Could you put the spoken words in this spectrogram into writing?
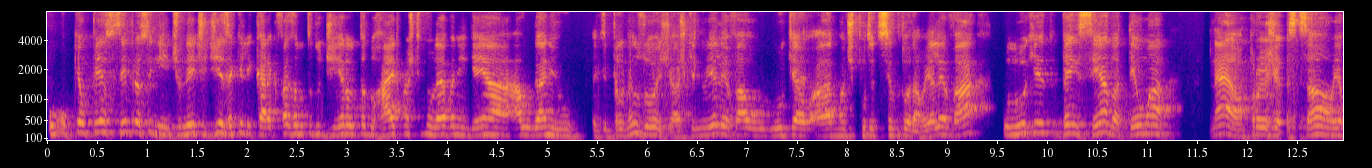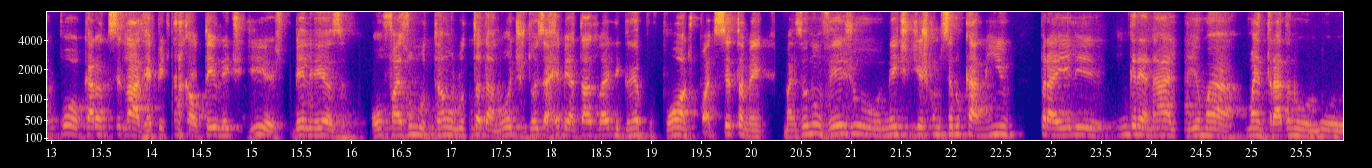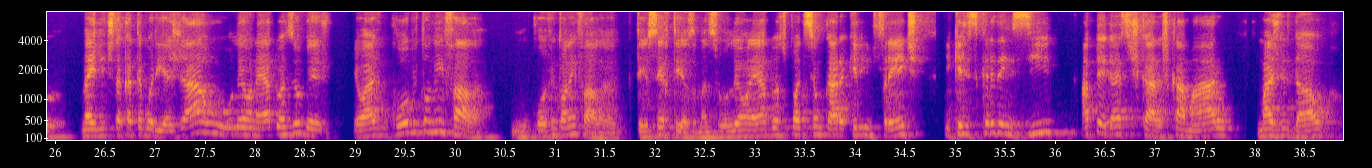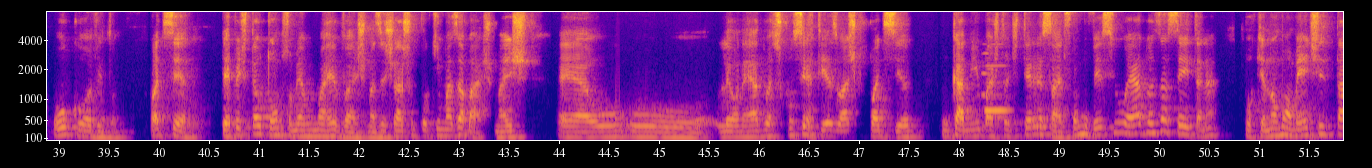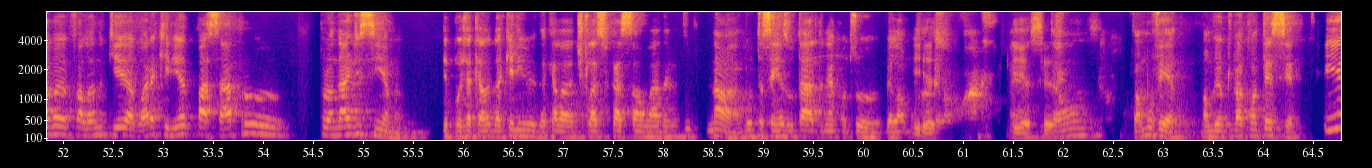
o, o, que eu penso sempre é o seguinte: o Nate Diaz é aquele cara que faz a luta do dinheiro, a luta do hype, mas que não leva ninguém a, a lugar nenhum. Pelo menos hoje. Acho que ele não ia levar o Luke a, a uma disputa de cinturão, ia levar o Luke vencendo a ter uma, né, uma projeção, e, pô, o cara, sei lá, de repente nocauteia o Nate Dias, beleza. Ou faz um lutão, luta da noite, os dois arrebentados lá, ele ganha por ponto, pode ser também. Mas eu não vejo o Nate Dias como sendo o caminho para ele engrenar ali uma, uma entrada no, no, na elite da categoria. Já o Leon Edwards eu vejo. Eu acho que o Covington nem fala. O Covington nem fala, tenho certeza. Mas o Leon Edwards pode ser um cara que ele enfrente e que ele se credencie a pegar esses caras, Camaro, Masvidal ou Covington. Pode ser. De repente até o Thompson mesmo numa revanche, mas eu acho um pouquinho mais abaixo. Mas é, o, o Leon Edwards, com certeza, eu acho que pode ser um caminho bastante interessante. Vamos ver se o Edwards aceita, né? Porque normalmente estava falando que agora queria passar para o andar de cima, depois daquela, daquele, daquela desclassificação lá, da, não, luta sem resultado, né? Contra o Belal. Isso. É, isso, então, vamos ver, vamos ver o que vai acontecer. E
